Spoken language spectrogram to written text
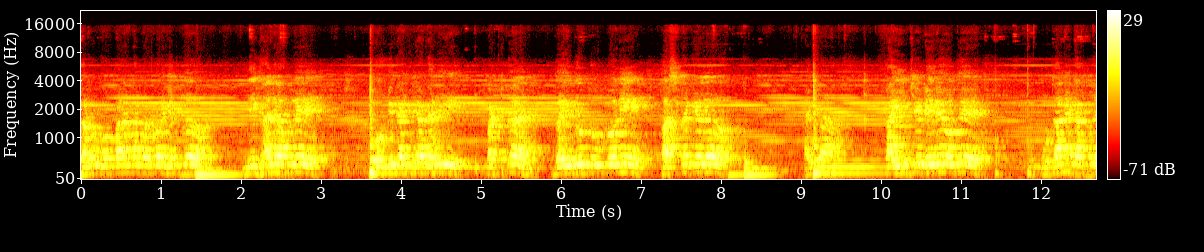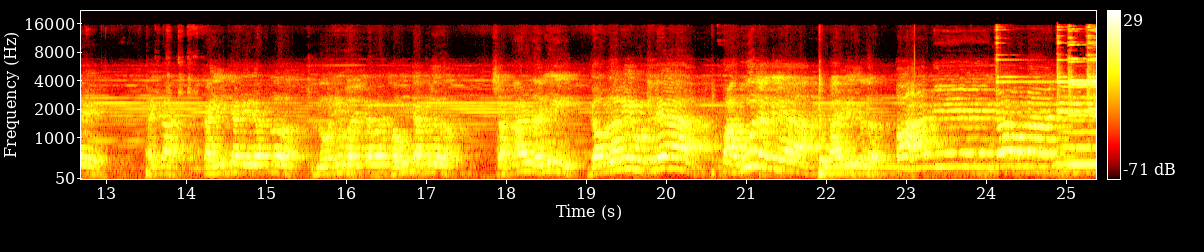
सर्व गोपाळांना बरोबर घेतलं. निघाले आपले. गोपिकांच्या घरी पटकन दैदू तुंबलोनी हस्त केलं. ऐका काहींचे डेरे होते. मुताने टाकले. ऐका काहींच्या डेऱ्यातलं लोणी वरच्यावर खाऊन टाकलं. सकाळ झाली गवळणी उठल्या पाहू लागल्या काय दिसलं? पहाडी गवळणी.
